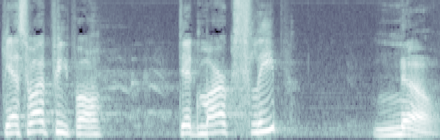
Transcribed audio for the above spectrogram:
Guess what, people? Did Mark sleep? No.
